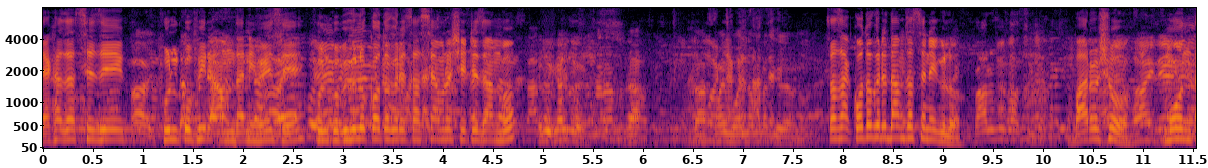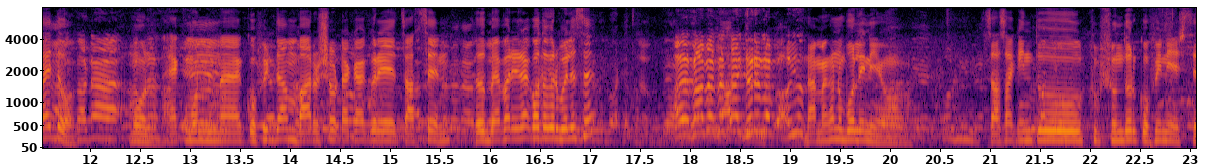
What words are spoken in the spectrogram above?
দেখা যাচ্ছে যে ফুলকপির আমদানি হয়েছে। ফুলকপিগুলো কত করে চাচ্ছে আমরা সেটা জানব। চাচা কত করে দাম চাচ্ছেন এগুলো? বারোশো। মন তাই তো? মন এক মন কফির দাম বারোশো টাকা করে চাচ্ছেন। তো ব্যাপারীরা কত করে বলেছে? দাম এখনও বলিনি ও। চাচা কিন্তু খুব সুন্দর কফি নিয়ে এসছে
